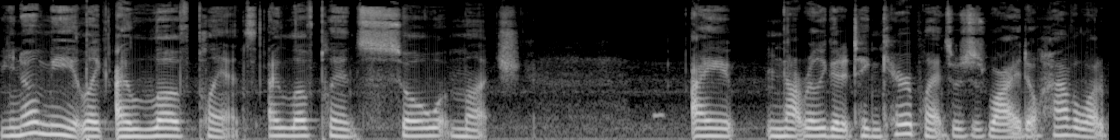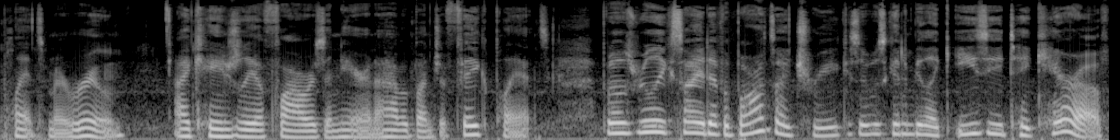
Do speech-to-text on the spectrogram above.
you know me, like I love plants. I love plants so much. I'm not really good at taking care of plants, which is why I don't have a lot of plants in my room. I occasionally have flowers in here and I have a bunch of fake plants. But I was really excited to have a bonsai tree because it was going to be like easy to take care of.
